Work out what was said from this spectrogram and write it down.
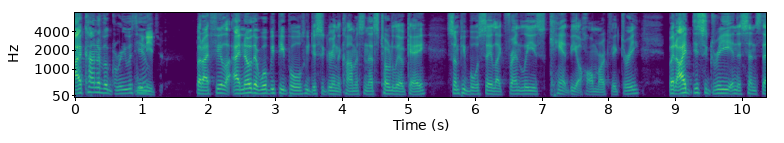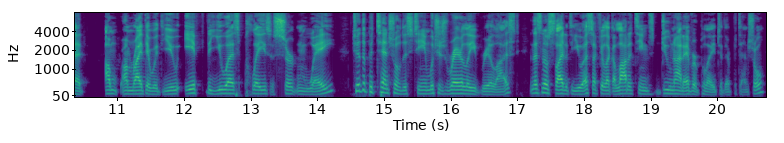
I kind of agree with you. need to. but I feel I know there will be people who disagree in the comments, and that's totally okay. Some people will say like friendlies can't be a hallmark victory, but I disagree in the sense that I'm I'm right there with you. If the U.S. plays a certain way to the potential of this team, which is rarely realized, and that's no slight at the U.S. I feel like a lot of teams do not ever play to their potential,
